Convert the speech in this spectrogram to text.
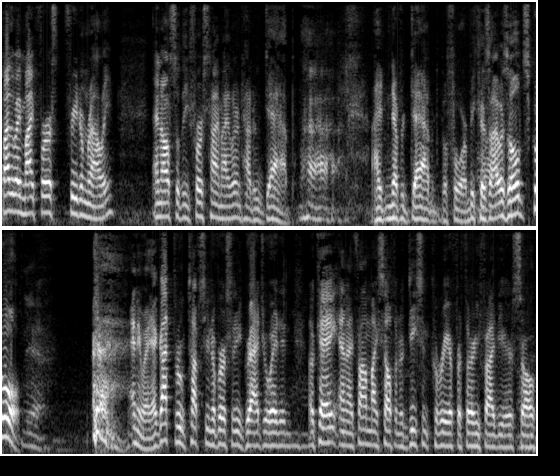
By the way, my first Freedom Rally, and also the first time I learned how to dab. I'd never dabbed before because I was old school. yeah. Anyway, I got through Tufts University, graduated, okay, and I found myself in a decent career for 35 years. So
